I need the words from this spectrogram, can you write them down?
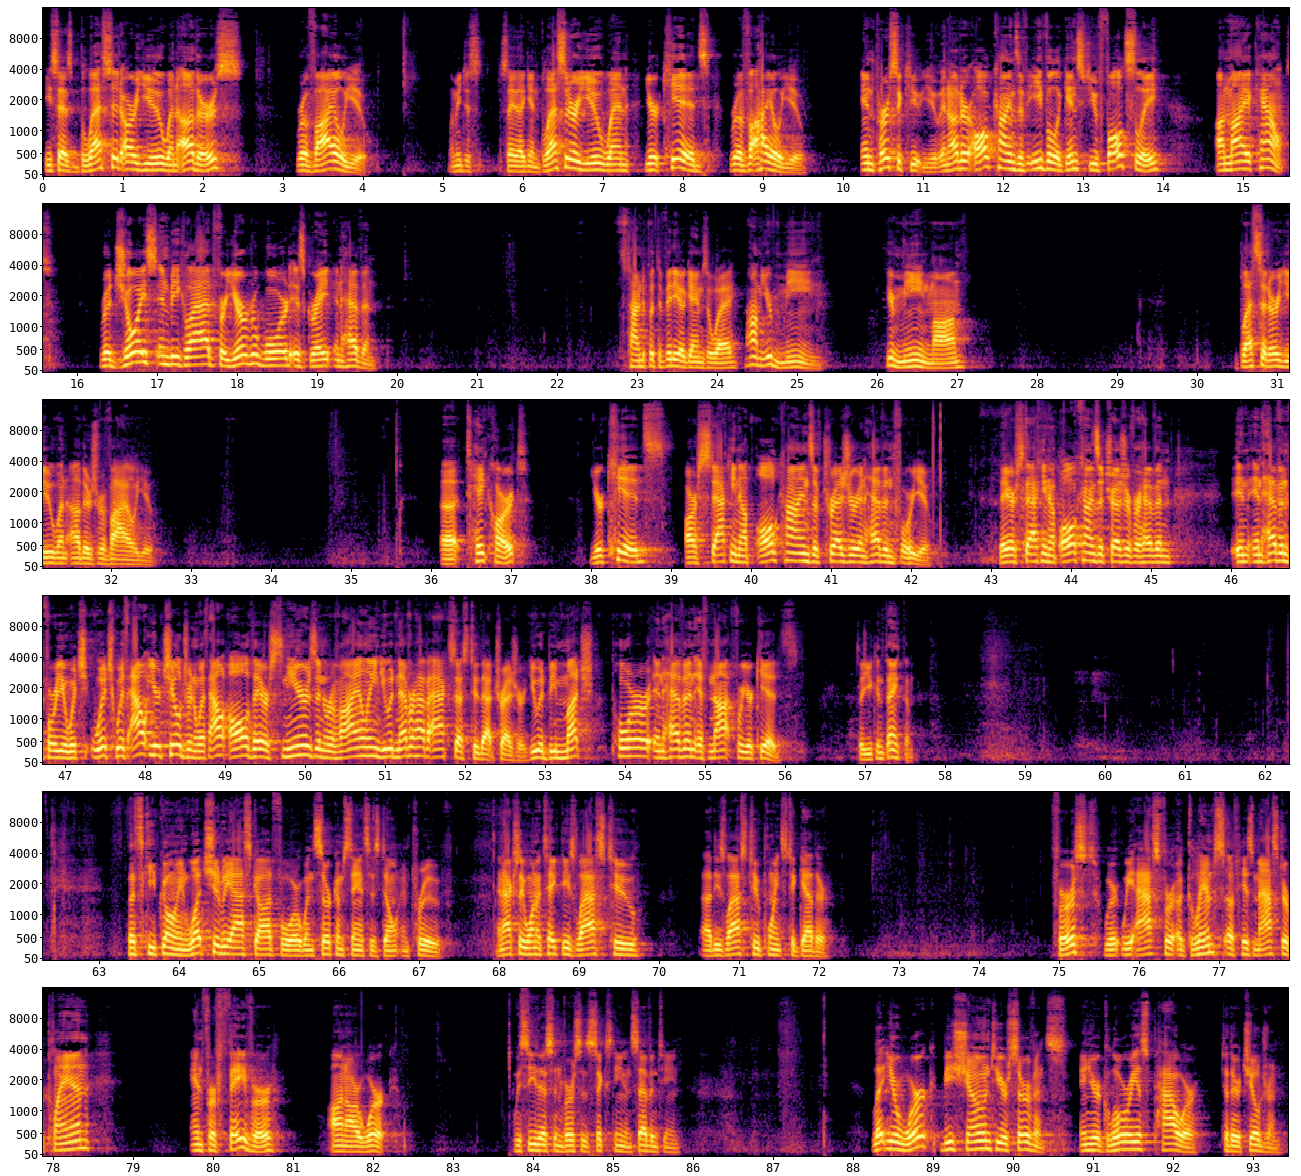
He says, Blessed are you when others revile you. Let me just say that again. Blessed are you when your kids revile you and persecute you and utter all kinds of evil against you falsely on my account. Rejoice and be glad, for your reward is great in heaven. It's time to put the video games away. Mom, you're mean. You're mean, Mom. Blessed are you when others revile you. Uh, take heart. Your kids are stacking up all kinds of treasure in heaven for you. They are stacking up all kinds of treasure for heaven in, in heaven for you, which, which without your children, without all their sneers and reviling, you would never have access to that treasure. You would be much poorer in heaven if not for your kids. So you can thank them. Let's keep going. What should we ask God for when circumstances don't improve? and actually want to take these last two, uh, these last two points together. First, we ask for a glimpse of his master plan and for favor on our work. We see this in verses 16 and 17. Let your work be shown to your servants, and your glorious power to their children.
